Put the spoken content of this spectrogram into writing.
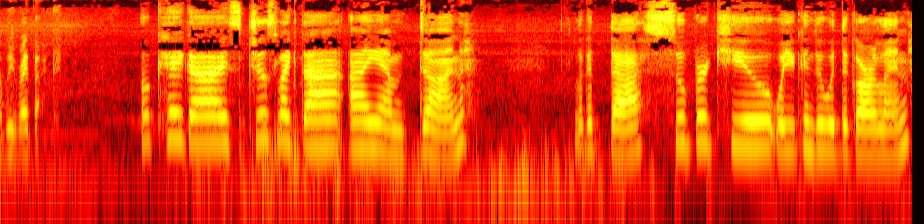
I'll be right back. Okay guys, just like that, I am done. Look at that, super cute what you can do with the garland.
